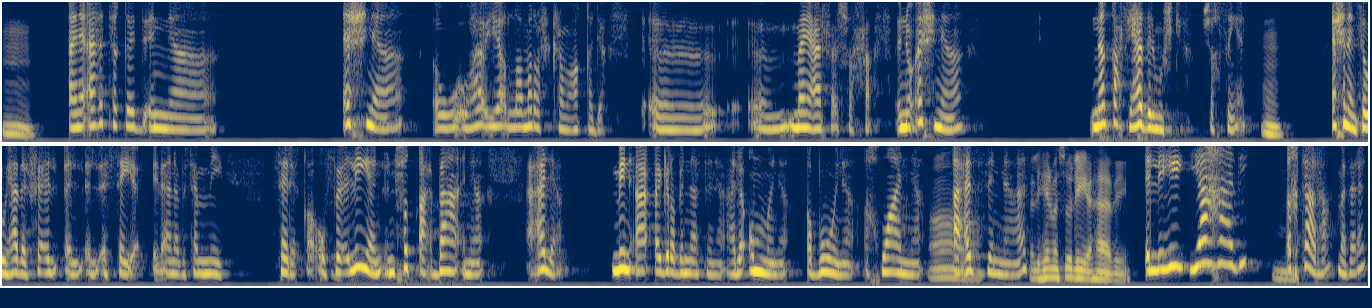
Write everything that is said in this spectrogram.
مم. أنا أعتقد إن إحنا أو وه- يا الله مرة فكرة معقدة أه أه ماني عارفة أشرحها إنه إحنا نقع في هذه المشكلة شخصيا مم. إحنا نسوي هذا الفعل ال- ال- السيء إذا أنا بسميه سرقة وفعليا نحط اعبائنا على من أقرب الناس لنا على أمنا أبونا أخواننا آه. أعز الناس اللي هي المسؤولية هذه اللي هي يا هذه. اختارها مثلا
